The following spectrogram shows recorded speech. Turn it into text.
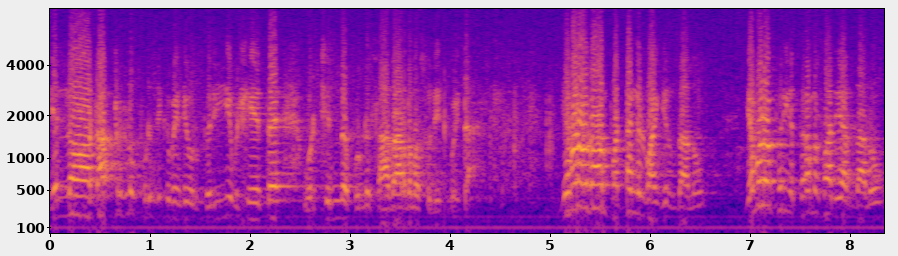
எல்லா டாக்டர்களும் புரிஞ்சுக்க வேண்டிய ஒரு பெரிய விஷயத்தை ஒரு சின்ன பொண்ணு சாதாரணமா சொல்லிட்டு போயிட்டா. எவ்வளவுதான் பட்டங்கள் வாங்கியிருந்தாலும் எவ்வளவு பெரிய திறமசாலியா இருந்தாலும்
